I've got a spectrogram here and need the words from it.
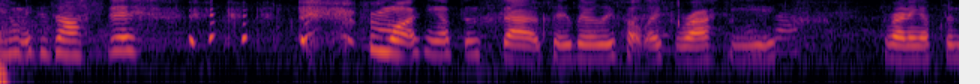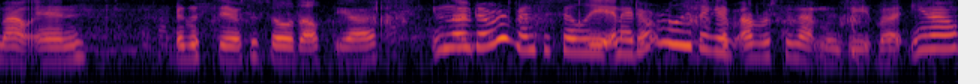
am exhausted from walking up those steps. I literally felt like Rocky running up the mountain or the stairs of Philadelphia. Even though I've never been to Philly and I don't really think I've ever seen that movie, but you know,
